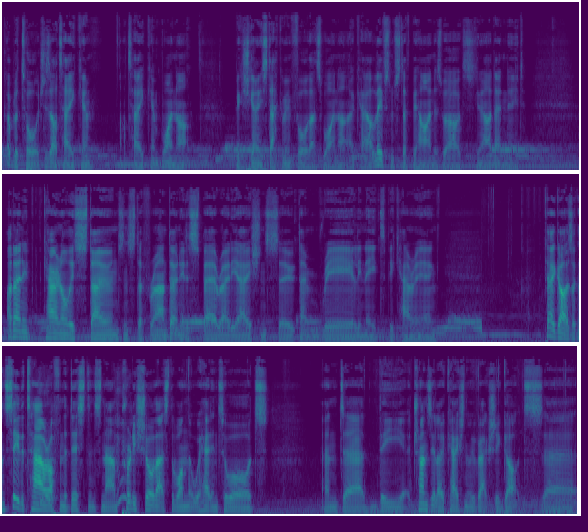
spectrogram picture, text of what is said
a couple of torches, I'll take them. I'll take them, why not? Because you can only stack them in four, that's why not. Okay, I'll leave some stuff behind as well, because, you know, I don't need... I don't need carrying all these stones and stuff around. Don't need a spare radiation suit. Don't really need to be carrying Okay guys, I can see the tower off in the distance now. I'm pretty sure that's the one that we're heading towards. And uh, the transit location that we've actually got uh,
